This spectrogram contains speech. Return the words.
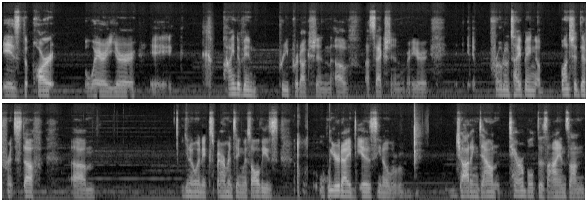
is the part where you're kind of in pre-production of a section where you're prototyping a bunch of different stuff. Um, you know, and experimenting with all these weird ideas. You know, jotting down terrible designs on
